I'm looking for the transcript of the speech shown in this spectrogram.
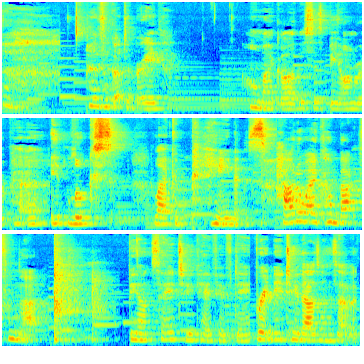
I forgot to breathe. Oh my god, this is beyond repair. It looks like a penis. How do I come back from that? Beyonce 2K15, Britney 2007.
